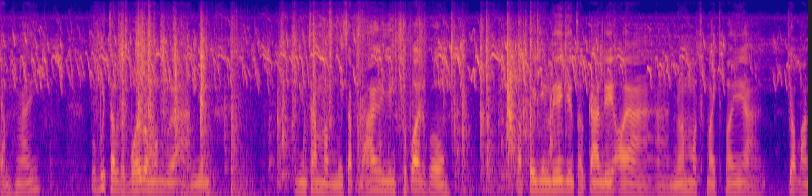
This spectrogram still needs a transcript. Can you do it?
ចាំថ្ងៃពុកទៅទៅបុយបងមកមើលអាមានយើងចាំមកមួយសប្តាហ៍យើងឈប់ឲ្យបងដល់ពេលយើងលាយើងត្រូវការលាឲ្យអាញាំមកថ្មីថ្មីអាជាប់បាន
